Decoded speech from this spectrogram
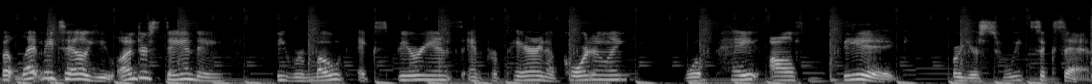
But let me tell you, understanding the remote experience and preparing accordingly will pay off big for your sweet success.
